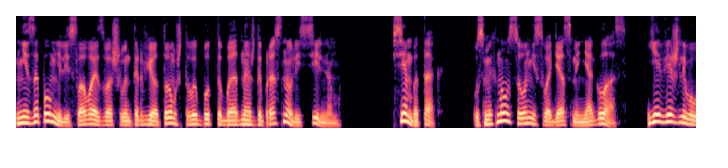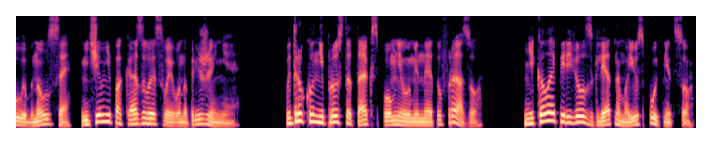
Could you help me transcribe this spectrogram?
мне запомнили слова из вашего интервью о том, что вы будто бы однажды проснулись сильным. Всем бы так». Усмехнулся он, не сводя с меня глаз. Я вежливо улыбнулся, ничем не показывая своего напряжения. Вдруг он не просто так вспомнил именно эту фразу. Николай перевел взгляд на мою спутницу.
